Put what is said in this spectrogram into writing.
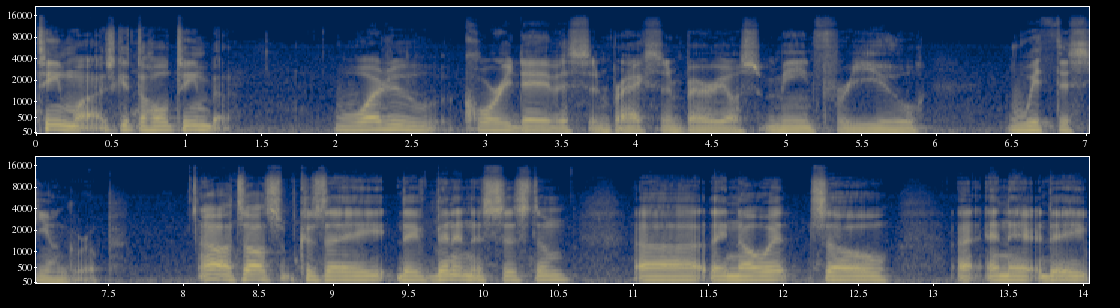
team-wise, get the whole team better. What do Corey Davis and Braxton Berrios mean for you? with this young group? Oh, it's awesome because they they've been in this system, uh, they know it. So, uh, and they they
